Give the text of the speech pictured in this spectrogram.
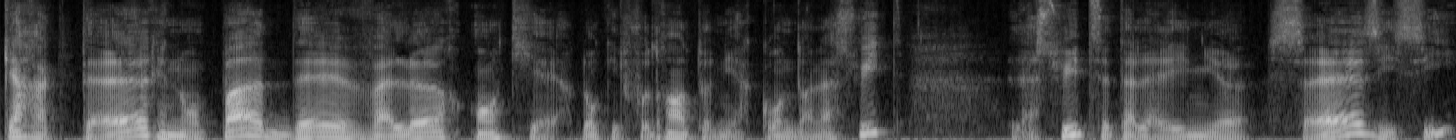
caractères et non pas des valeurs entières. Donc il faudra en tenir compte dans la suite. La suite, c'est à la ligne 16 ici.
